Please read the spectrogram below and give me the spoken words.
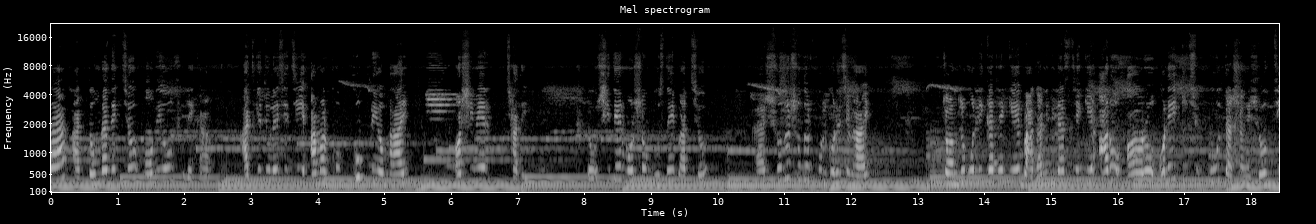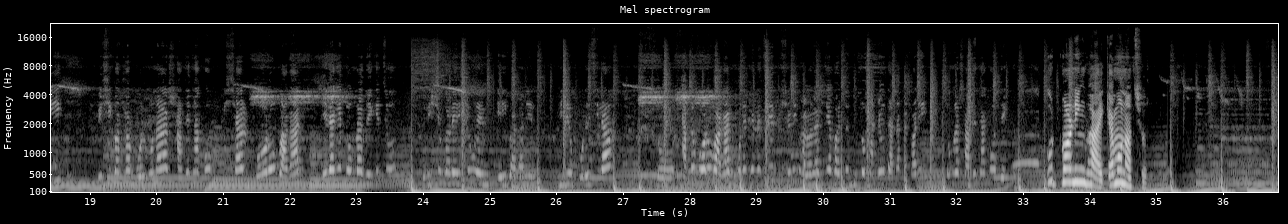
সুলেখা আর তোমরা দেখছ হবি ও সুলেখা আজকে চলে এসেছি আমার খুব খুব প্রিয় ভাই অসীমের ছাদে। তো শীতের মরশুম, বুঝতেই পারছ। সুন্দর সুন্দর ফুল করেছে ভাই। চন্দ্রমল্লিকা থেকে বাগান বিলাস থেকে আরও আরও অনেক কিছু ফুল তার সঙ্গে সবজি বেশি কথা বলব না। সাথে থাকো বিশাল বড় বাগান। এর আগে তোমরা দেখেছ গ্রীষ্মকালে এসেও এই- এই বাগানের ভিডিও করেছিলাম। তো এত বড় বাগান করে ফেলেছে ভীষণই ভালো লাগছে। হয়তো দুটো মাঠেও দেখাতে পারি। তোমরা সাথে থাকো দেখো। গুড মর্নিং ভাই। কেমন আছো?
